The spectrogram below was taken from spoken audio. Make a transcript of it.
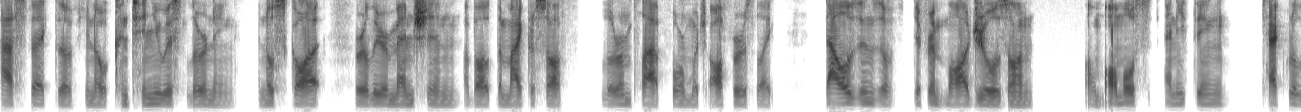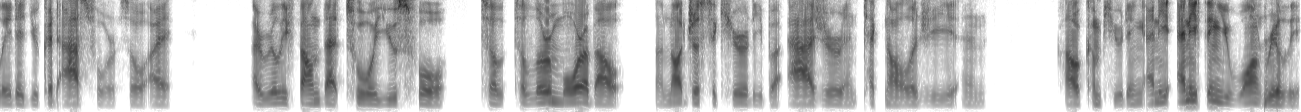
aspect of you know continuous learning. I know scott earlier mentioned about the microsoft learn platform which offers like thousands of different modules on um, almost anything tech related you could ask for. So I I really found that tool useful to to learn more about uh, not just security but Azure and technology and cloud computing. Any anything you want really.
